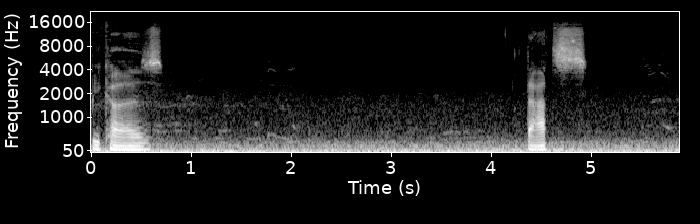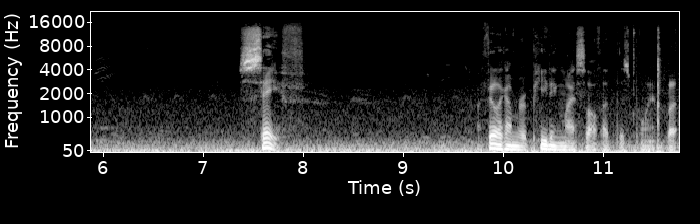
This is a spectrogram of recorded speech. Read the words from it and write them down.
because that's safe. I feel like I'm repeating myself at this point, but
